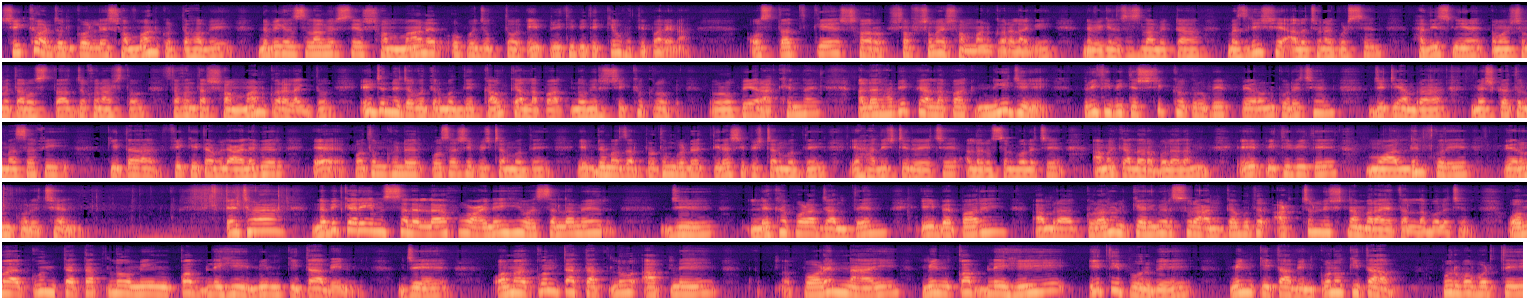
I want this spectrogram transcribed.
শিক্ষা অর্জন করলে সম্মান করতে হবে, নবী সাল্লামের সে সম্মানের উপযুক্ত এই পৃথিবীতে কেউ হতে পারে না। ওস্তাদকে সর- সবসময় সম্মান করা লাগে। নবী ইসলাম একটা মজলিসে আলোচনা করছেন। হাদিস নিয়ে এমন সময় তার ওস্তাদ যখন আসতো, তখন তার সম্মান করা লাগতো। এই জন্য জগতের মধ্যে কাউকে আল্লাহ পাক নবীর শিক্ষক রূপে রূপে রাখেন নাই। আল্লাহর হাবিবকে আল্লাহ পাক নিজে পৃথিবীতে শিক্ষক রূপে প্রেরণ করেছেন, যেটি আমরা মেশকাতুল মাসাফি কিতা, ফি কিতাবুল আলেমের প্রথম খণ্ডের পঁচাশি পৃষ্ঠার মধ্যে, ইবনে মাজার প্রথম খণ্ডের তিরাশি পৃষ্ঠার মধ্যে এই হাদিসটি রয়েছে। আল্লাহ রসুল বলেছে, আমাকে আল্লাহ রাবুল আলমিন এই পৃথিবীতে মোয়াল্লিম করে প্রেরণ করেছেন। এছাড়া নবী করিম সাল্লাহ আলহি ওয়াসাল্লামের যে লেখাপড়া জানতেন। এই ব্যাপারে আমরা কোরআনুল করিমের সুরা আনকাবুতের আটচল্লিশ নম্বর আয়াত আল্লাহ বলেছেন, ওমা কুনতা তাতলো মিন কবলিহি মিন কিতাবিন যে, ওমা কুনতা তাতলো, আপনি পড়েন নাই মিন কবলিহি ইতিপূর্বে, মিন কিতাবিন, কোনো কিতাব পূর্ববর্তী,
